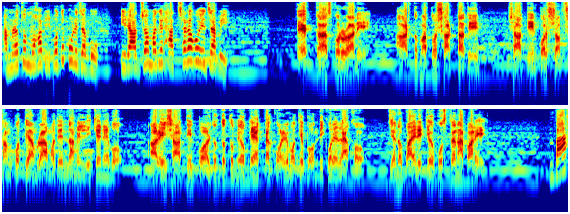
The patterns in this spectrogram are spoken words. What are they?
আমরা তো মহা বিপদে পড়ে যাব। এই রাজ্য আমাদের হাতছাড়া হয়ে যাবে। এক কাজ করো রানী। আর তো মাত্র সাতটা দিন। সাত দিন পর সব সম্পত্তি আমরা আমাদের নামে লিখে নেব। আর এই সাত দিন পর্যন্ত তুমি ওকে একটা ঘরের মধ্যে বন্দি করে রাখো যেন বাইরে কেউ বুঝতে না পারে। বাহ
